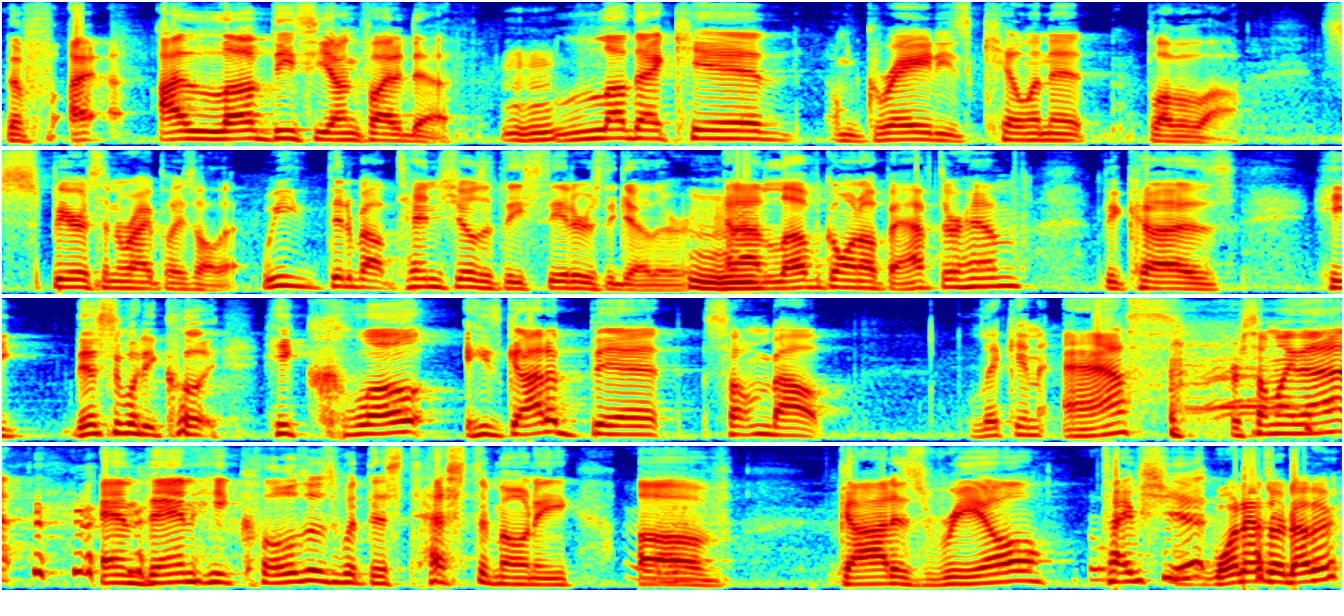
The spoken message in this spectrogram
The f- I I love DC Young Fly to death. Mm-hmm. Love that kid. I'm great. He's killing it. Blah blah blah. Spirits in the right place. All that. We did about ten shows at these theaters together, Mm-hmm. and I love going up after him because he. This is what he clo- he clo- He's got a bit something about licking ass or something like that. And then he closes with this testimony of God is real type shit. one after another.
